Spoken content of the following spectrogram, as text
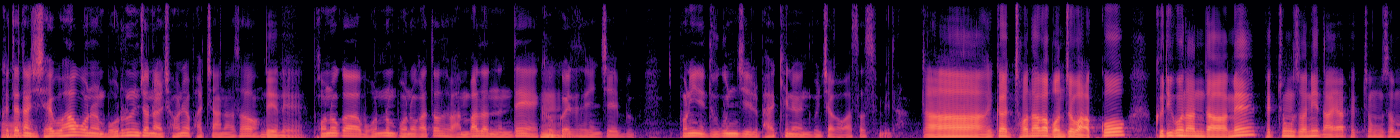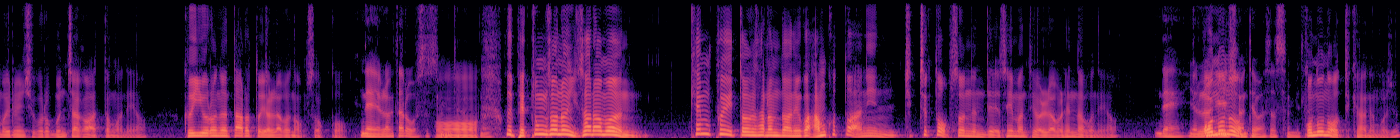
그때 어. 당시 제보하고는 모르는 전화를 전혀 받지 않아서 네네 번호가 모르는 번호가 떠서 안 받았는데 음. 그거에 대해서 이제 무- 본인이 누군지를 밝히는 문자가 왔었습니다. 아, 그러니까 전화가 먼저 왔고 그리고 난 다음에 백종선이 나야 백종선 뭐 이런 식으로 문자가 왔던 거네요. 그 이후로는 따로 또 연락은 없었고. 네, 연락 따로 없었습니다. 어. 네. 근데 백종선은 이 사람은 캠프에 있던 사람도 아니고 아무것도 아닌 직책도 없었는데 선생님한테 연락을 했나 보네요. 네, 연락이 번호는 저한테 왔었습니다. 번호는 어떻게 하는 거죠?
